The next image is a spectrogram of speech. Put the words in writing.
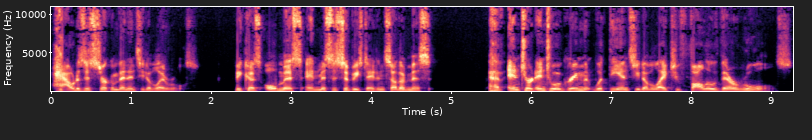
How does this circumvent NCAA rules? Because Ole Miss and Mississippi State and Southern Miss have entered into agreement with the NCAA to follow their rules.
